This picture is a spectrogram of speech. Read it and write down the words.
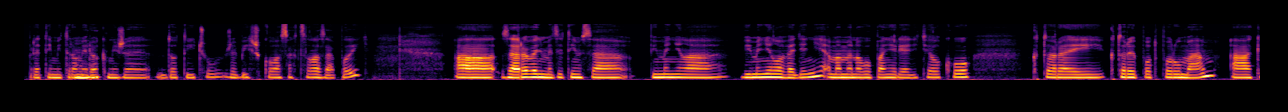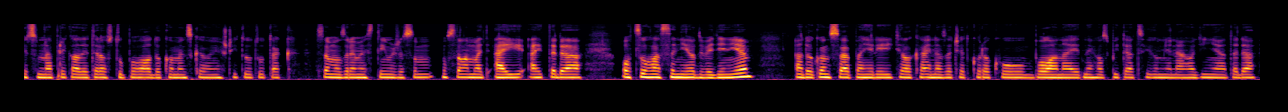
pred tými tromi mm-hmm. rokmi, že dotýču, že by škola sa chcela zapojiť a zároveň medzi tým sa vymenila, vymenilo vedenie a máme novú pani riaditeľku, ktorej, ktorej podporu mám a keď som napríklad aj teraz vstupovala do Komenského inštitútu, tak samozrejme s tým, že som musela mať aj, aj teda odsúhlasenie od vedenia a dokonca pani riaditeľka aj na začiatku roku bola na jednej hospitácii u mňa na hodine a teda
